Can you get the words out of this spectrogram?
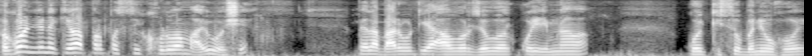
ભગવાન જેને કેવા પર્પઝથી ખોડવામાં આવ્યું હશે પહેલાં બારવટીયા, આવર જવર કોઈ એમના કોઈ કિસ્સો બન્યો હોય,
